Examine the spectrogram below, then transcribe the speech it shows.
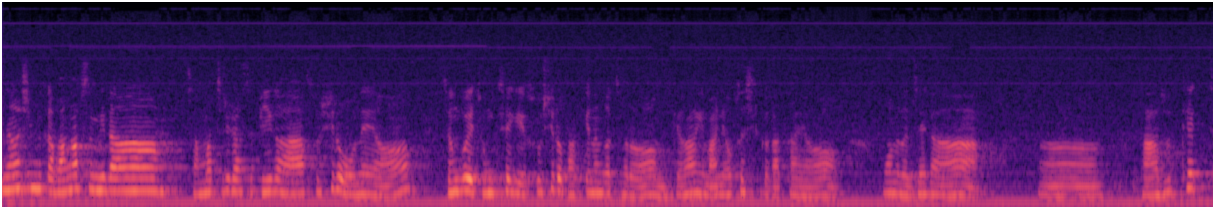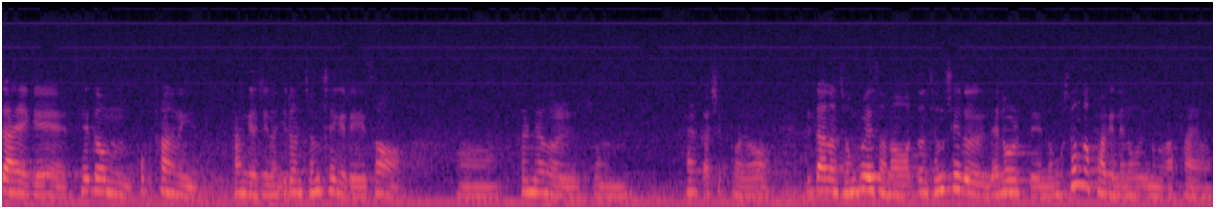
안녕하십니까 반갑습니다. 장마철이라서 비가 수시로 오네요. 정부의 정책이 수시로 바뀌는 것처럼 경황이 많이 없으실 것 같아요. 오늘은 제가 어, 다주택자에게 세금 폭탄이 당겨지는 이런 정책에 대해서 어, 설명을 좀 할까 싶어요. 일단은 정부에서는 어떤 정책을 내놓을 때 너무 성급하게 내놓는 것 같아요.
